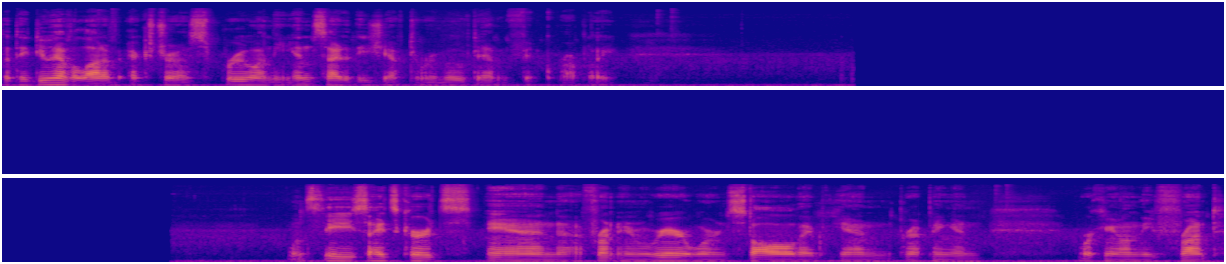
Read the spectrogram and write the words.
But they do have a lot of extra sprue on the inside of these you have to remove to have them fit properly. Once the side skirts and uh, front and rear were installed, I began prepping and working on the front.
